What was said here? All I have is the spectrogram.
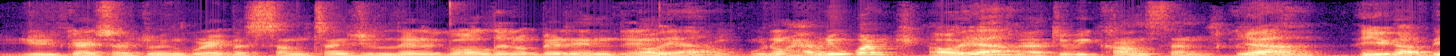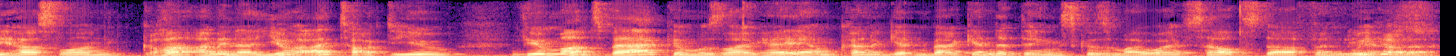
you guys are doing great, but sometimes you let it go a little bit, and then Oh, yeah. we don't have any work. oh So you yeah, have to be constant. yeah. You got to be hustling. I mean, uh, you. I talked to you a few months back and was like, "Hey, I'm kind of getting back into things because of my wife's health stuff, and we Yes. gotta."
